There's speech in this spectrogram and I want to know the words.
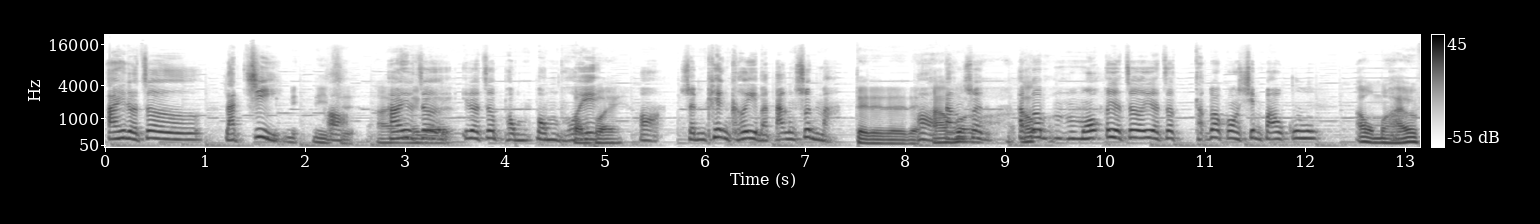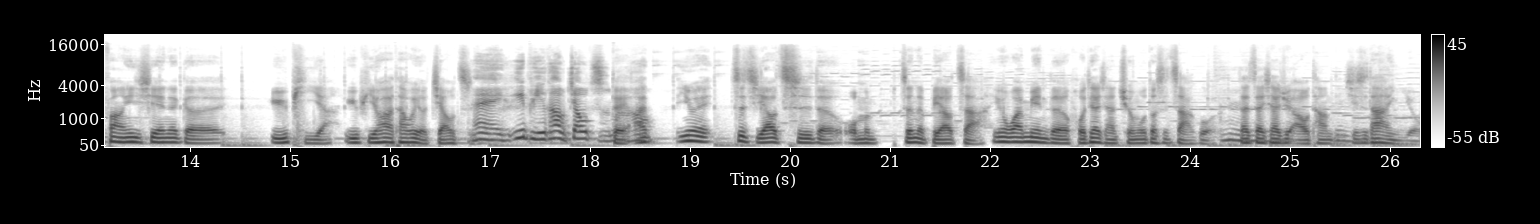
啊迄个做辣子，栗栗子，哦还啊迄个做有那个迄个做崩崩崩皮，哦，笋片可以嘛，当笋嘛，对对对对对，哦，当笋，啊个磨迄个做迄个做，他都要讲杏鲍菇，啊，我们还会放一些那个鱼皮啊，鱼皮的话它会有胶质，哎，鱼皮它有胶质对啊因为自己要吃的，我们真的不要炸，因为外面的佛跳墙全部都是炸过的，嗯再再下去熬汤底，嗯其实它很油。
